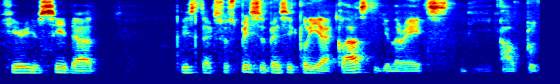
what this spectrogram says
here you see that this text-to-speech is basically a class that generates the output.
